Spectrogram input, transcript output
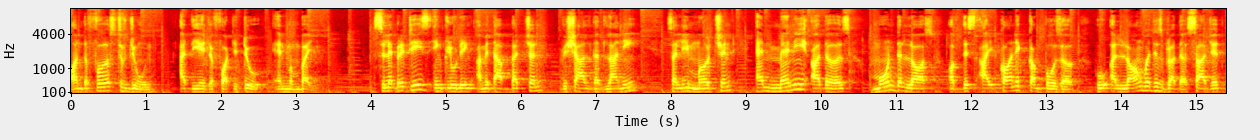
on the 1st of June at the age of 42 in Mumbai. Celebrities including Amitabh Bachchan, Vishal Dadlani, Salim Merchant, and many others mourned the loss of this iconic composer who, along with his brother Sajid,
